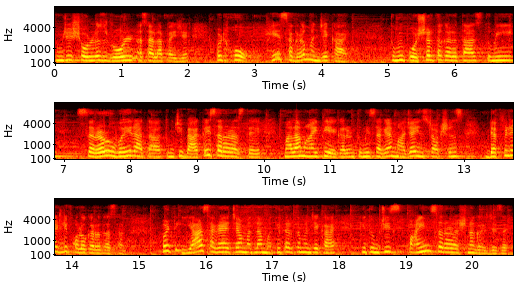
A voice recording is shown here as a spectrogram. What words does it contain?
तुमचे शोल्डर्स रोल्ड असायला पाहिजे. बट हो हे सगळं म्हणजे काय? तुम्ही पोश्चर तर करताच तुम्ही सरळ उभंही राहता तुमची बॅकही सरळ असते. मला माहिती आहे कारण तुम्ही सगळ्या माझ्या इन्स्ट्रक्शन्स डेफिनेटली फॉलो करत असाल. बट या सगळ्या याच्यामधला मतितार्थ म्हणजे काय? की तुमची स्पाईन सरळ असणं गरजेचं आहे.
